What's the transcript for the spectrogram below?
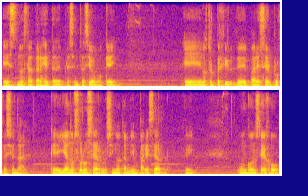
es nuestra tarjeta de presentación, ¿ok? Eh, nuestro perfil debe parecer profesional, que ya no solo serlo, sino también parecerlo. Un consejo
